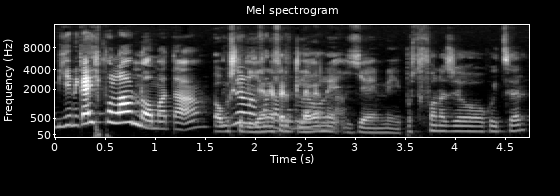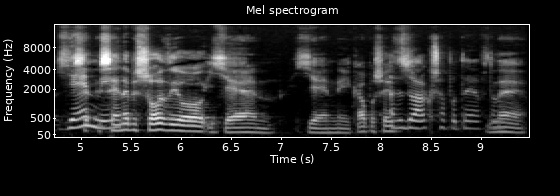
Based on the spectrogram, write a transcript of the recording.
Γενικά έχει πολλά ονόματα. Όπως Δεν και ξέρω τη αν θα τα Γένεφερ τη πούμε λέγανε όλα. Γέννη. Πώς τη φώναζε ο Witcher. Γέννη. Σε, σε ένα επεισόδιο Γεν. Γέννη, κάπως Α, δεν έτσι. το άκουσα ποτέ αυτό. Ναι,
